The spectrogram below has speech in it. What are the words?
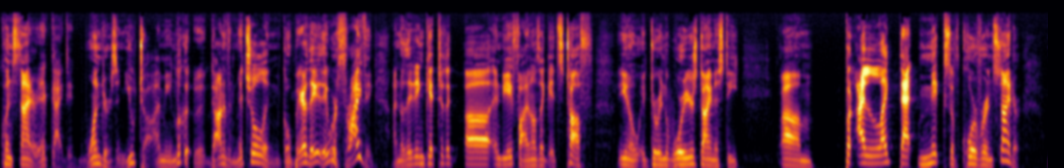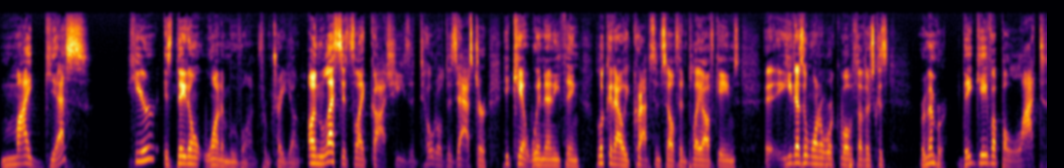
Quin Snyder, that guy did wonders in Utah. I mean, look at uh, Donovan Mitchell and Gobert. They, they were thriving. I know they didn't get to the uh, NBA Finals. Like, it's tough, you know, during the Warriors dynasty. Um, but I like that mix of Korver and Snyder. My guess here is they don't want to move on from Trae Young unless it's like, gosh, he's a total disaster. He can't win anything. Look at how he craps himself in playoff games. Uh, He doesn't want to work well with others because remember, they gave up a lot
